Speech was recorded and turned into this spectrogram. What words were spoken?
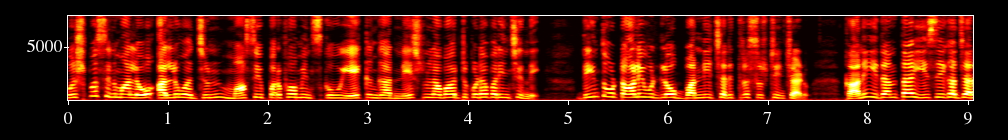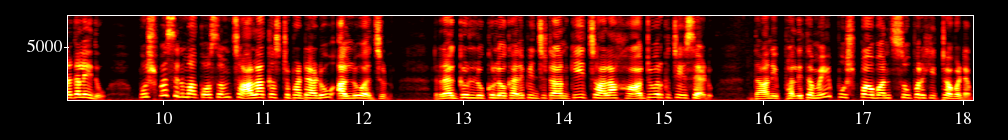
పుష్ప సినిమాలో అల్లు అర్జున్ మాసివ్ పర్ఫార్మెన్స్కు ఏకంగా నేషనల్ అవార్డు కూడా వరించింది. దీంతో టాలీవుడ్లో బన్నీ చరిత్ర సృష్టించాడు. కానీ ఇదంతా ఈజీగా జరగలేదు. పుష్ప సినిమా కోసం చాలా కష్టపడ్డాడు అల్లు అర్జున్. రగ్గుడ్ లుక్లో కనిపించడానికి చాలా హార్డ్ వర్క్ చేశాడు. దాని ఫలితమే పుష్ప వన్ సూపర్ హిట్ అవ్వడం,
